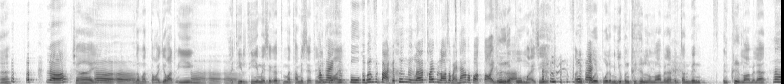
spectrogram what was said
นะเหรอ ใช่เออเออมันต้องมาต่อยอดอีกเออเออเออไอ้ที่ที่ยังไม่เสร็จก็มาทำให้เสร็จให้เรียทำบไงร้อยคือปูกระเบื้องฟุตบาทไปครึ่งหนึ่งแล้ว ค่อยรอสมัยหน้ามาปอดต่อยครื้รึ่องเหรแล้วอปูใหม่สิเพราะที่ปูปูแล้วมันยุบมันขึ้นขึ้นลงลอยไปแล้ว เป็นตอนเป็นเป็นคลื่นลอยไปแล้วเหรอ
